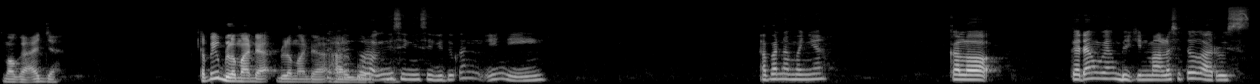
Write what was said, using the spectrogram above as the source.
semoga aja tapi belum ada belum ada Tapi hal kan kalau ngisi-ngisi gitu kan ini apa namanya? Kalau kadang yang bikin males itu harus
